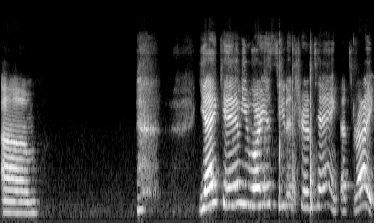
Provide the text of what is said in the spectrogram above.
Um, Yay, Kim, you wore your Cedar trim tank. That's right.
